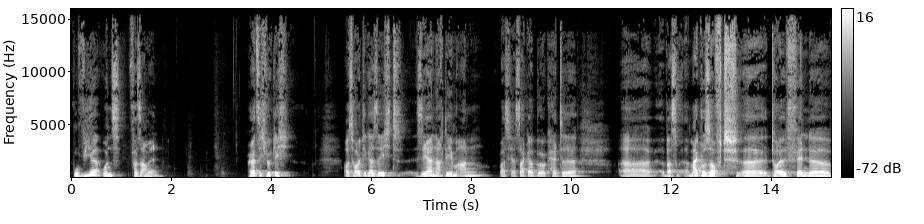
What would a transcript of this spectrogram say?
wo wir uns versammeln. Hört sich wirklich aus heutiger Sicht sehr nach dem an, was Herr Zuckerberg hätte, was Microsoft äh, toll fände,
